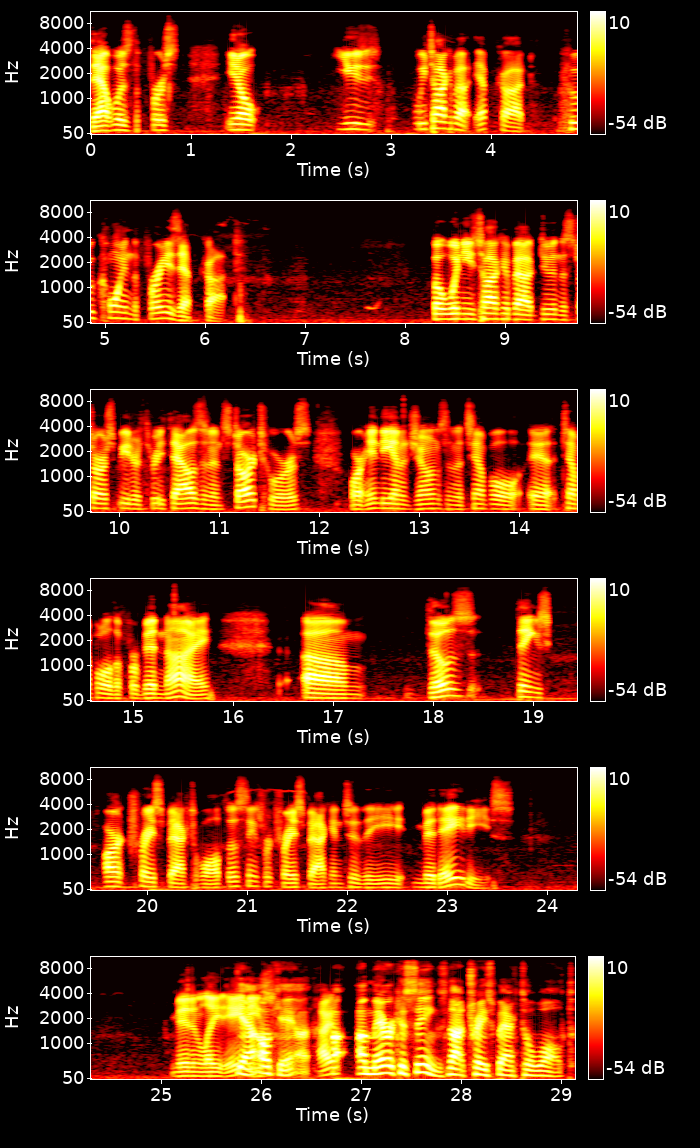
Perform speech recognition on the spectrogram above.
that was the first, you know, you we talk about Epcot, who coined the phrase Epcot? But when you talk about doing the Star Speeder 3000 and Star Tours, or Indiana Jones and the Temple uh, Temple of the Forbidden Eye, um, those things aren't traced back to Walt. Those things were traced back into the mid 80s, mid and late 80s. yeah, okay. Uh, I- uh, America Sings, not traced back to Walt.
